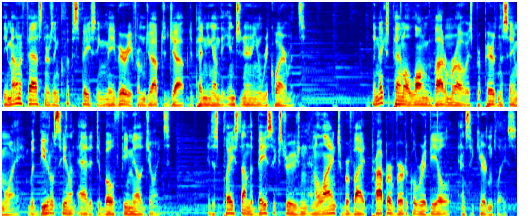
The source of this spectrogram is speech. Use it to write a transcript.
The amount of fasteners and clip spacing may vary from job to job depending on the engineering requirements. The next panel along the bottom row is prepared in the same way, with butyl sealant added to both female joints. It is placed on the base extrusion and aligned to provide proper vertical reveal and secured in place.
